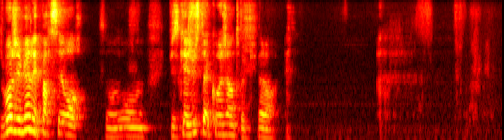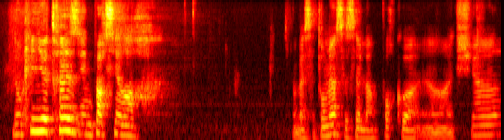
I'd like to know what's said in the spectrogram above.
moi j'aime bien les parse errors, On- on- puisqu'il y a juste à corriger un truc. Alors. Donc ligne 13, il y a une parse error. Ah bah, ça tombe bien, c'est celle-là. Pourquoi? Alors, Action.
